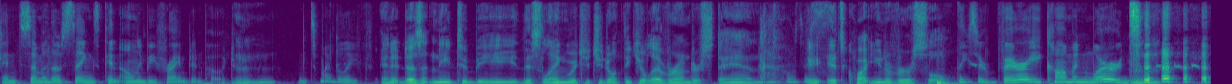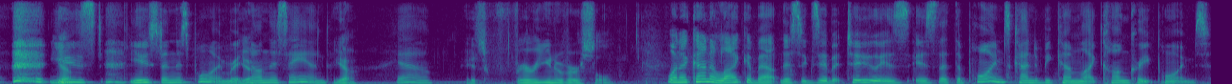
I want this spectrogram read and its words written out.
And some of those things can only be framed in poetry. hmm It's my belief. And it doesn't need to be this language that you don't think you'll ever understand. Oh, this- it's quite universal. these are very common words mm-hmm. Yeah. used used in this poem written Yeah. on this hand. Yeah, Yeah. it's very universal. What I kind of like about this exhibit too is is that the poems kind of become like concrete poems,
